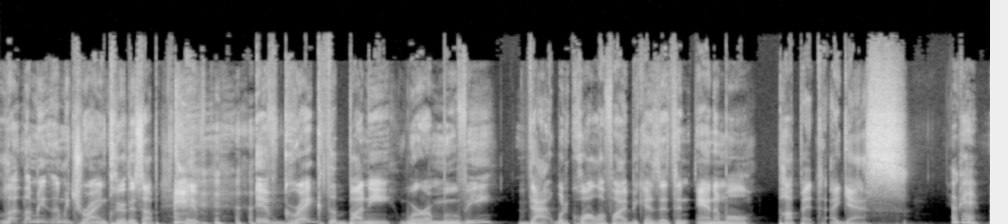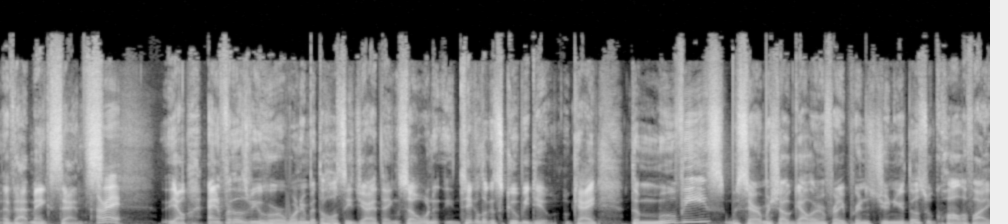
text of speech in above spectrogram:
let, let me let me try and clear this up. If if Greg the Bunny were a movie, that would qualify because it's an animal puppet, I guess. Okay. If that makes sense. All right. You know, and for those of you who are wondering about the whole CGI thing, so when you take a look at Scooby Doo, okay, the movies with Sarah Michelle Gellar and Freddie Prinze Jr., those would qualify.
